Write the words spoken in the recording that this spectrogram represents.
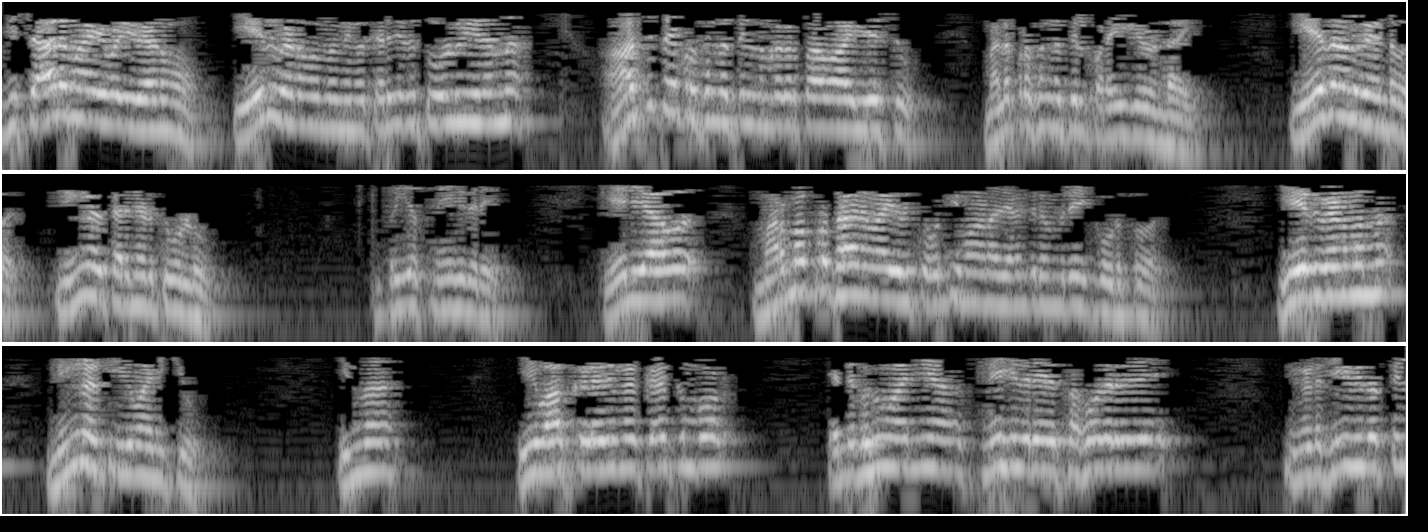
വിശാലമായ വഴി വേണമോ? ഏത് വേണമെന്ന് നിങ്ങൾ തെരഞ്ഞെടുത്തുകൊള്ളൂ എന്ന് ആദ്യത്തെ പ്രസംഗത്തിൽ നമ്മുടെ കർത്താവായ യേശു മലപ്രസംഗത്തിൽ പറയുകയുണ്ടായി. ഏതാണ് വേണ്ടത്? നിങ്ങൾ തെരഞ്ഞെടുത്തുകൊള്ളൂ. പ്രിയ സ്നേഹിതരെ ഏലിയാവ് മർമ്മപ്രധാനമായ ഒരു ചോദ്യമാണ് ജനത്തിന് മുമ്പിലേക്ക് കൊടുത്തത്. ഏത് വേണമെന്ന് നിങ്ങൾ തീരുമാനിക്കൂ. ഇന്ന് ഈ വാക്കുകളെ നിങ്ങൾ കേൾക്കുമ്പോൾ എന്റെ ബഹുമാന്യ സ്നേഹിതരെ സഹോദരരെ നിങ്ങളുടെ ജീവിതത്തിൽ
